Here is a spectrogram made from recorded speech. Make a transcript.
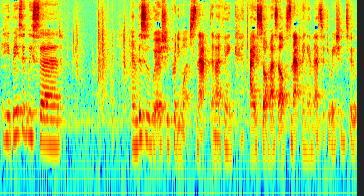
He basically said, and this is where she pretty much snapped, and I think I saw myself snapping in that situation too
